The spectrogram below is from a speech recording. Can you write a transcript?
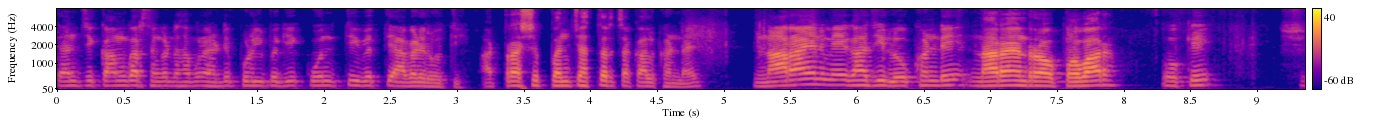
त्यांची कामगार संघटना स्थापनेसाठी पुढीलपैकी कोणती व्यक्ती आघाडीवर होती? अठराशे पंच्याहत्तरचा कालखंड आहे. नारायण मेघाजी लोखंडे नारायणराव पवार ओके. श-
